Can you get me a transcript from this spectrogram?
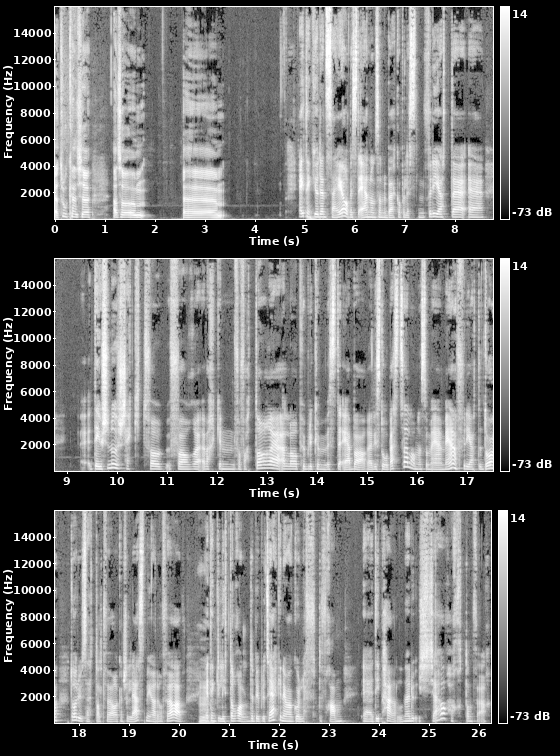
Jeg tror kanskje Altså eh, Jeg tenker jo den er seier hvis det er noen sånne bøker på listen, fordi at det er, det er jo ikke noe kjekt for, for verken forfattere eller publikum hvis det er bare de store bestselgerne som er med, fordi at da, da har du sett alt før og kanskje lest mye av det fra før av. Jeg tenker litt av rollen til bibliotekene er å løfte fram eh, de perlene du ikke har hørt om før,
